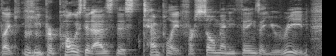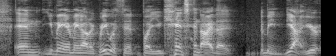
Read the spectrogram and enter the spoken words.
like he proposed it as this template for so many things that you read. And you may or may not agree with it but you can't deny that. I mean yeah you're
